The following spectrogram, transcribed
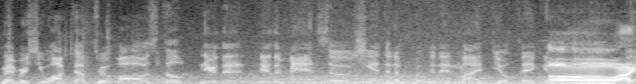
Remember, she walked up to it while I was still near the near the van, so she ended up putting it in my fuel tank. And, Oh, I,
